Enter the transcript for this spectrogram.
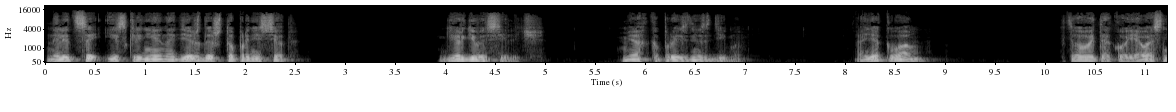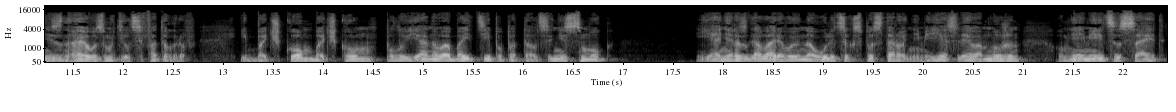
на лице искренняя надежда, что пронесет. — Георгий Васильевич, — мягко произнес Дима, — а я к вам. — Кто вы такой? Я вас не знаю, — возмутился фотограф. И бочком-бочком Полуянова обойти попытался, не смог. Я не разговариваю на улицах с посторонними. Если я вам нужен, у меня имеется сайт,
